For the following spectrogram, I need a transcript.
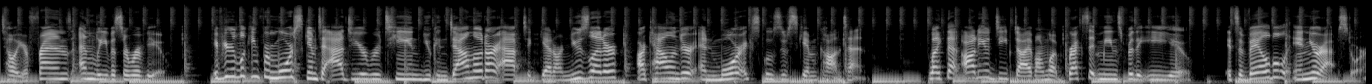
tell your friends, and leave us a review. If you're looking for more Skimm to add to your routine, you can download our app to get our newsletter, our calendar, and more exclusive Skimm content. Like that audio deep dive on what Brexit means for the EU. It's available in your App Store.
